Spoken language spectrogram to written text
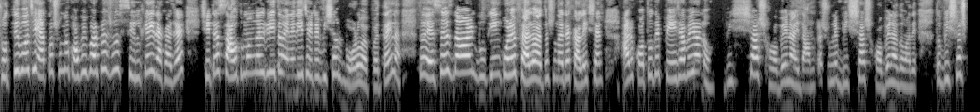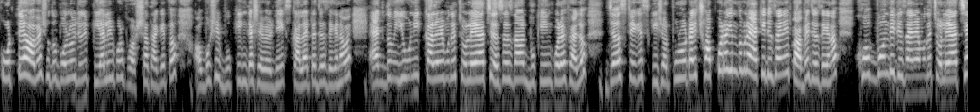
সত্যি বলছি, এত সুন্দর কফি পার্পল শুধু সিল্কেই দেখা যায়। সেটা সাউথ মঙ্গলগিরি তো এনে দিয়েছে। এটা বিশাল বড় ব্যাপার, তাই না? তো এস এস নাও বুকিং করে ফেলো। এত সুন্দর একটা কালেকশন আর কততে পেয়ে যাবে জানো? বিশ্বাস হবে না দামটা শুনে বিশ্বাস হবে না তোমাদের। তো বিশ্বাস করতে হবে, শুধু বলব যদি পিয়ালির উপর ভরসা থাকে তো অবশ্যই বুকিংটা সেবে নেক্সট কালারটা জাস্ট দেখে নেবে একদম ইউনিক কালারের মধ্যে চলে যাচ্ছে এস এস নাও বুকিং করে ফেলো। জাস্ট টেকে স্ক্রিনশট পুরোটাই সব করে কিন্তু তোমরা একই ডিজাইনে পাবে জাস্ট দেখে নাও। খোপবন্দি ডিজাইনের মধ্যে চলে যাচ্ছে।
